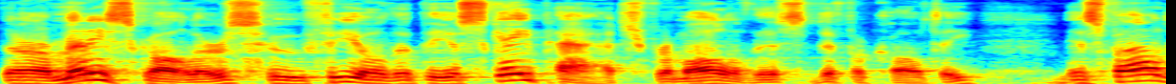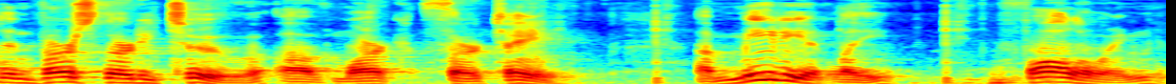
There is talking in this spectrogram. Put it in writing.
there are many scholars who feel that the escape hatch from all of this difficulty is found in verse 32 of Mark 13. Immediately following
